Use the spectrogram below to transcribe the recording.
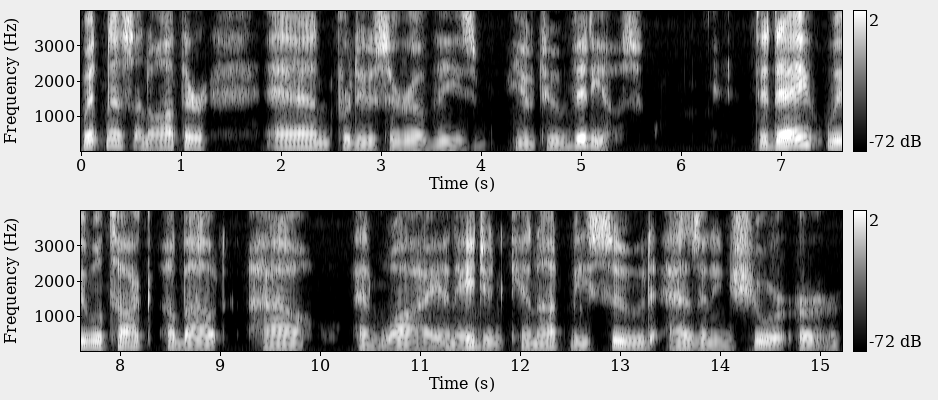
witness and author and producer of these YouTube videos. Today, we will talk about how and why an agent cannot be sued as an insurer,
